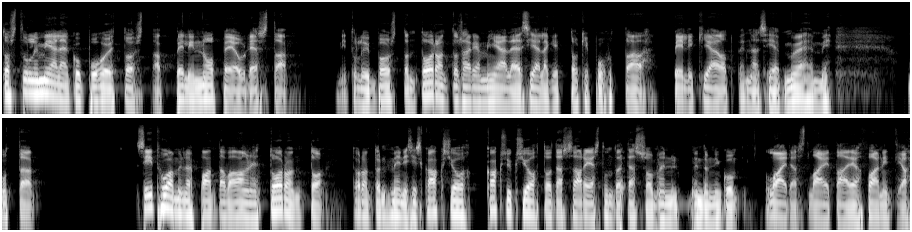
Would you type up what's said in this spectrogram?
Tuosta tuli mieleen, kun puhuit tuosta pelin nopeudesta, niin tuli Boston Toronto-sarja mieleen, sielläkin toki puhuttaa pelikielot, mennään siihen myöhemmin, mutta siitä huomioon pantava on, että Toronto Toronto nyt meni siis 2-1 johtoa tässä sarjassa, tuntuu, että tässä on mennyt, mennyt niin kuin laidasta laitaa ja fanit ja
